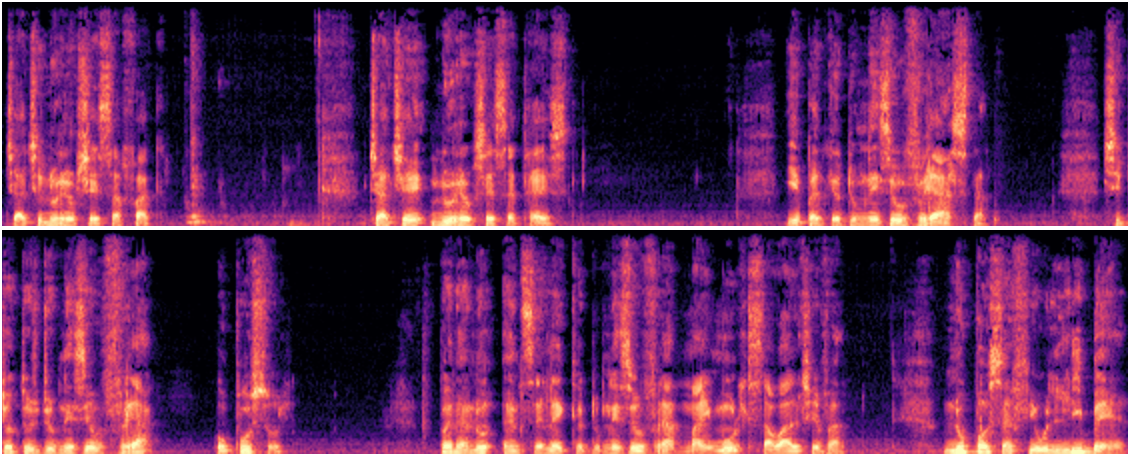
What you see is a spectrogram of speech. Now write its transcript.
ceea ce nu reușesc să fac, ceea ce nu reușesc să trăiesc, e pentru că Dumnezeu vrea asta. Și totuși Dumnezeu vrea opusul. Până nu înțeleg că Dumnezeu vrea mai mult sau altceva, nu pot să fiu liber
